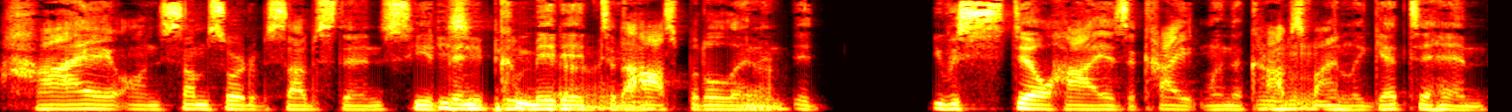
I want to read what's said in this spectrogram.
high on some sort of substance he had been PCP, committed yeah, to the yeah. hospital and it, he was still high as a kite when the cops Mhm. finally get to him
